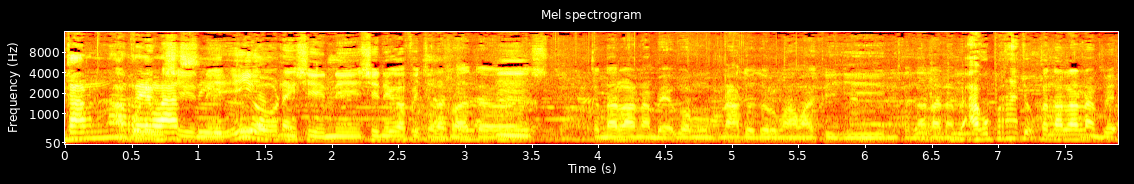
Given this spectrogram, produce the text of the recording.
Karena aku relasi sini iya ya. neng sini sini kafe jalan wates kenalan ambek wong Nahdlatul Muhammadiyyin kenalan ambek aku pernah cuk kenalan ambek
